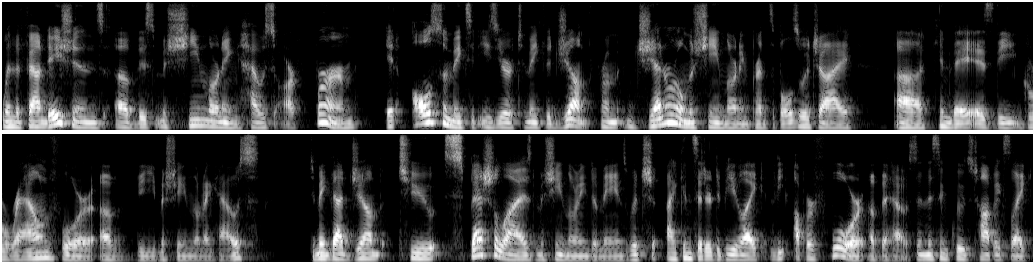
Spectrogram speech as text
When the foundations of this machine learning house are firm, it also makes it easier to make the jump from general machine learning principles, which I uh, convey as the ground floor of the machine learning house, to make that jump to specialized machine learning domains, which I consider to be like the upper floor of the house. And this includes topics like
